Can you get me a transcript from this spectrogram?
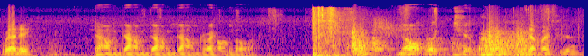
Where are they? Down, down, down, down, right Oh. below us. No, wait, chill. Yep, I see them.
